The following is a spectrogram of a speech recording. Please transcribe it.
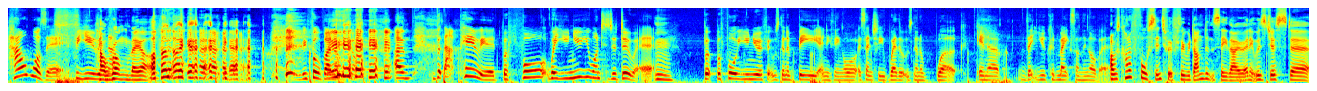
How was it for you? How that- wrong they are. You'll be fooled by now. um, but that period before, where you knew you wanted to do it, Mm. but before you knew if it was going to be anything, or essentially whether it was going to work in a that you could make something of it. I was kind of forced into it through redundancy though, and it was just uh,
